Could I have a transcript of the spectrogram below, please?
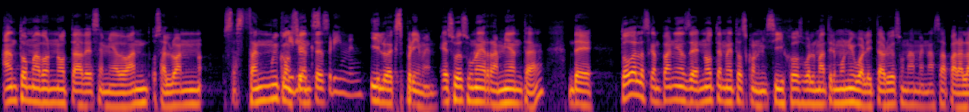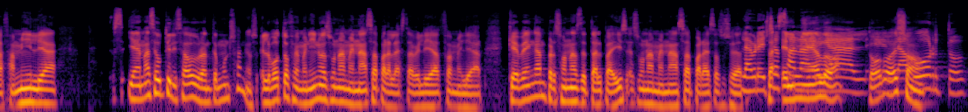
han tomado nota de ese miedo, han, o sea, lo han, o sea, están muy conscientes exprimen. y lo exprimen. Eso es una herramienta de todas las campañas de no te metas con mis hijos o el matrimonio igualitario es una amenaza para la familia. Y además se ha utilizado durante muchos años. El voto femenino es una amenaza para la estabilidad familiar. Que vengan personas de tal país es una amenaza para esa sociedad. La O brecha sea, el miedo, salarial, todo el eso. aborto.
